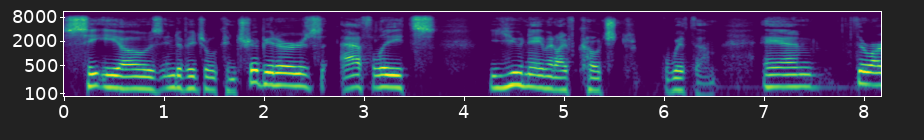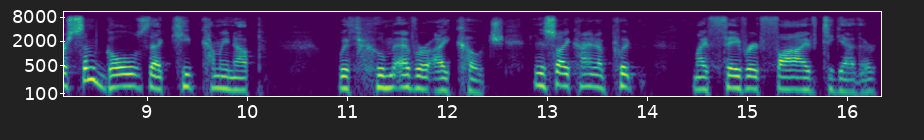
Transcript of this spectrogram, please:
CEOs, individual contributors, athletes, you name it, I've coached with them. And there are some goals that keep coming up with whomever I coach. And so I kind of put my favorite five together.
